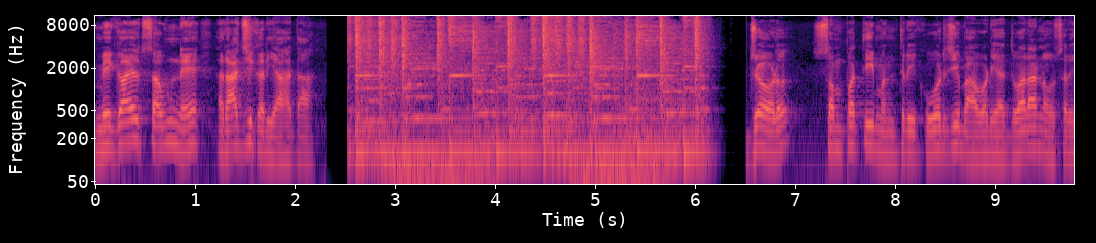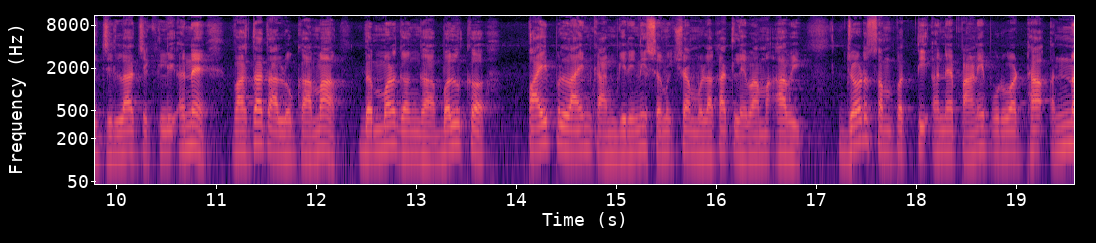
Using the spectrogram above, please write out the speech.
મેઘાએ સૌને રાજી કર્યા હતા. જળ સંપત્તિ મંત્રી કુંવરજી બાવળિયા દ્વારા નવસારી જિલ્લા ચીખલી અને વાંસદા તાલુકામાં દમણગંગા બલ્ક પાઇપલાઇન કામગીરીની સમીક્ષા મુલાકાત લેવામાં આવી. જળ સંપત્તિ અને પાણી પુરવઠા અન્ન,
